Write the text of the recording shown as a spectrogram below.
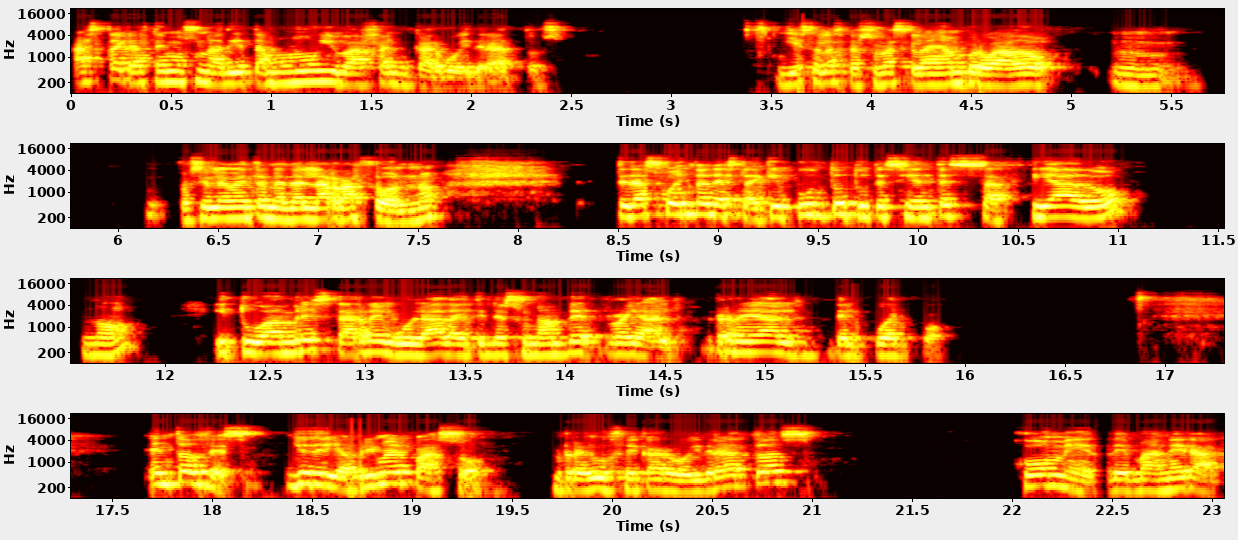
hasta que hacemos una dieta muy baja en carbohidratos. Y eso las personas que la hayan probado mm, posiblemente me den la razón, ¿no? Te das cuenta de hasta qué punto tú te sientes saciado, ¿no? Y tu hambre está regulada y tienes un hambre real, real del cuerpo. Entonces, yo diría, primer paso, reduce carbohidratos, come de manera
